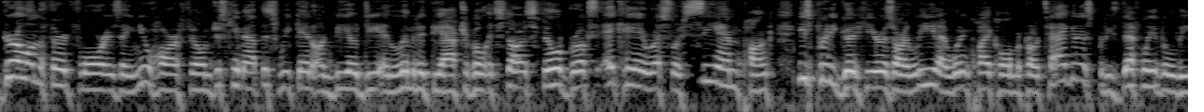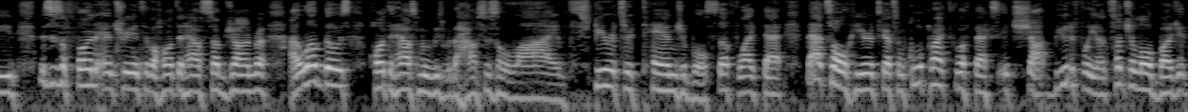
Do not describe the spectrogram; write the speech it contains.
Girl on the Third Floor is a new horror film, just came out this weekend on VOD and limited theatrical. It stars Phil Brooks, aka wrestler CM Punk. He's pretty good here as our lead. I wouldn't quite call him a protagonist, but he's definitely the lead. This is a fun entry into the haunted house subgenre. I love those haunted house movies where the house is alive, spirits are tangible, stuff like that. That's all here. It's got some cool practical effects. It's shot beautifully on such a low budget.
